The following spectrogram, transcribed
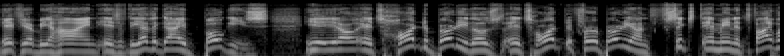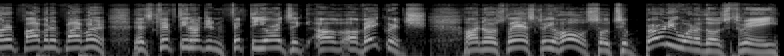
if you're behind. If the other guy bogeys, you, you know, it's hard to birdie those. It's hard for a birdie on six. I mean, it's 500, 500, 500. There's 1,550 yards of, of acreage on those last three holes. So to birdie one of those three,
